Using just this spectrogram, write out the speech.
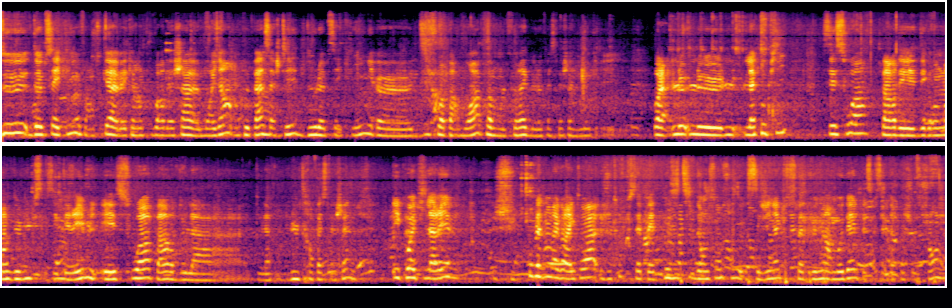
de d'upcycling, enfin en tout cas avec un pouvoir d'achat euh, moyen, on ne peut pas s'acheter de l'upcycling euh, dix fois par mois comme on le ferait avec de la fast fashion. voilà, le, la copie, c'est soit par des, des, grandes marques de luxe, c'est terrible, et soit par de la de l'ultra fast fashion. Et quoi qu'il arrive, je suis complètement d'accord avec toi. Je trouve que ça peut être positif dans le sens où c'est génial que tu sois devenu un modèle parce que ça veut dire que les choses changent.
